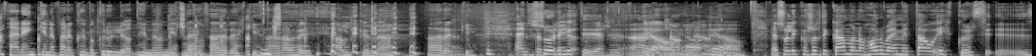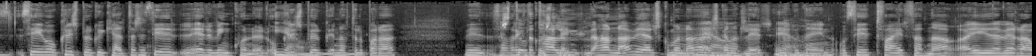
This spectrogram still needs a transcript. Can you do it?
það er engin að fara að kaupa grulljón heimi á mér, sko. Nei, það er ekki, það er alveg algjörlega, það er ekki. En Þetta svo það er Já, klárlega. já, já. En svo líka svolítið gaman að horfa einmitt á ykkur, þig og Kristbjörgu Kjeld, þar sem þið eru vinkonur og Já. Kristbjörg er náttúrulega bara, við, það var ekkert að tala um hana, við elskum hana, það elskan allir, veginn, og þið tvær þarna eigið að vera á,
